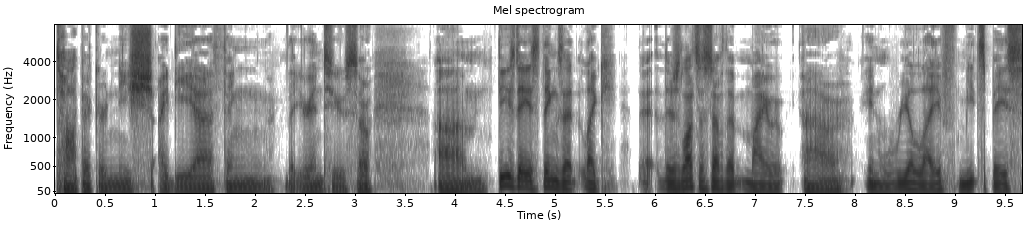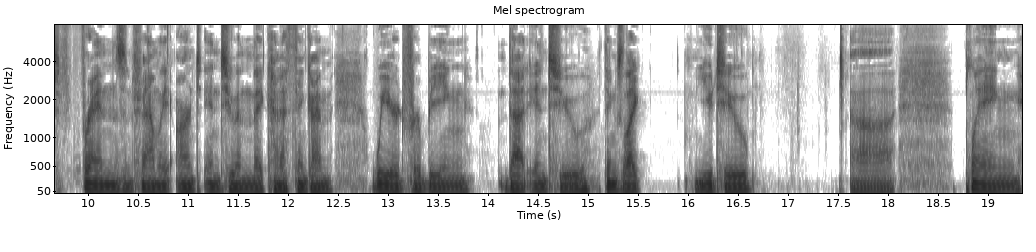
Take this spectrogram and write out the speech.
topic or niche idea thing that you're into. So um, these days, things that like there's lots of stuff that my uh, in real life meet space friends and family aren't into, and they kind of think I'm weird for being that into things like YouTube, uh, playing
